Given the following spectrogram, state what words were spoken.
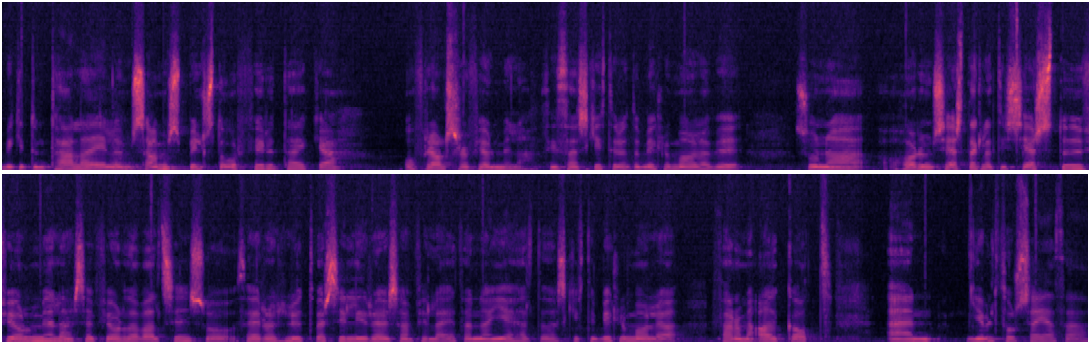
við getum talað eiginlega um samspil stórfyrirtækja og frjálsra fjölmila því það skiptir auðvitað miklu mála við svona horfum sérstaklega til sérstöðu fjólmiðla sem fjórðavaldsins og þeirra hlutvers í líraði samfélagi þannig að ég held að það skiptir miklu máli að fara með aðgátt en ég vil þó segja það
